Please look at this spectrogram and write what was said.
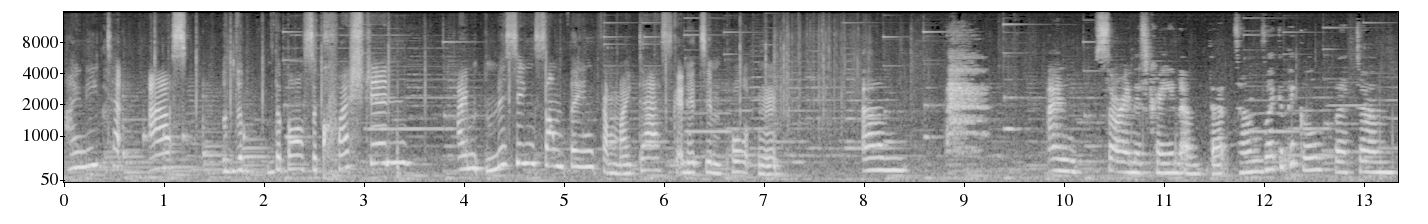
I need to ask the the boss a question. I'm missing something from my desk, and it's important. Um, I'm sorry, Miss Crane. Um, that sounds like a pickle, but um,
